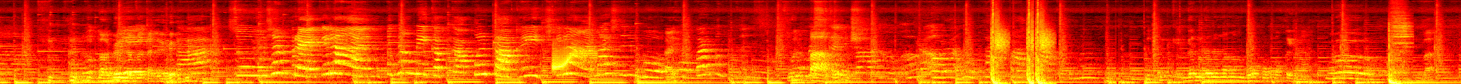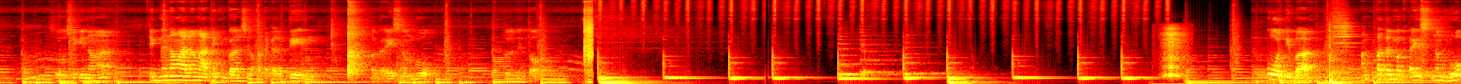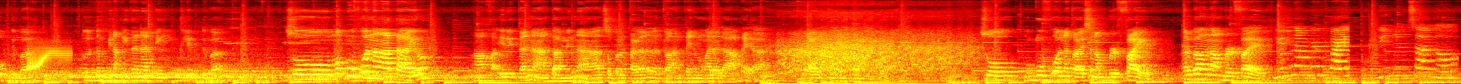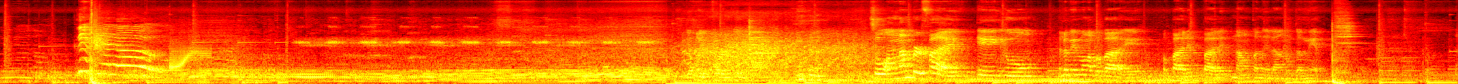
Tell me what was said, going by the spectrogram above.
ano, Bagong laba talaga. diba? So, syempre, kailangan, pag naka-makeup ka, full package. Kailangan, maayos din yung buhok Ay. mo. Para pag, ano, Full ka, package? diba? Ganun-ganun lang ang buhok ko, okay na. Diba? So, sige na nga. Tignan na nga lang natin kung gaano sila katagal din pag-ayos ng buhok. Tulad nito. O, di ba? Ang tagal mag-ayos ng buhok, di ba? Tulad ng pinakita nating clip, di ba? So, mag-move on na nga tayo. Nakakairita na, dami na. Sobrang tagal na nagkaantay ng mga lalaki, ah. Kaya na ng pamilya. So, mag-move on na tayo sa number 5. Ano ba ang number 5? Yung number 5, yun yun sa ano, yun yun no. Leave me alone! So, ang number 5 eh yung, alam mo yung mga babae, papalit-palit ng kanilang damit.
